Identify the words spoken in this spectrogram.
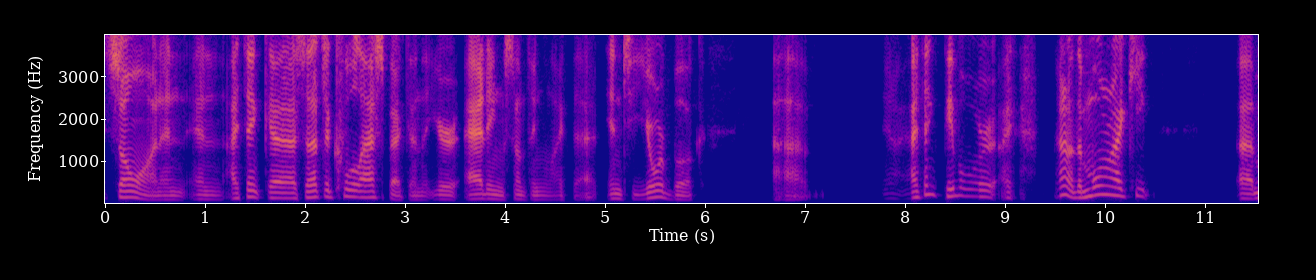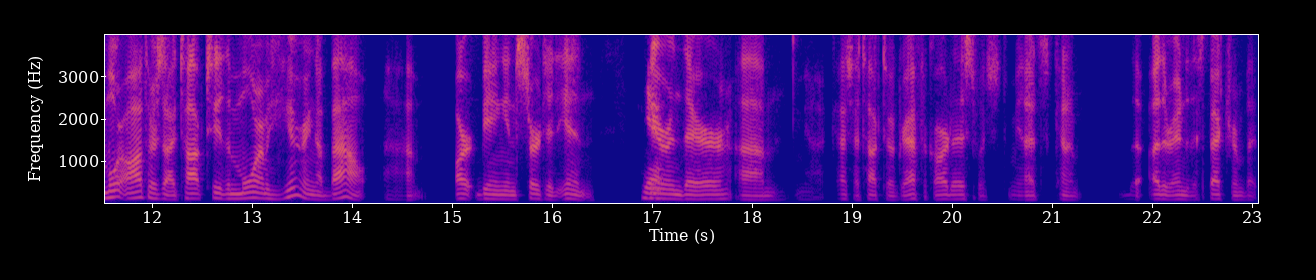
so on, and and I think uh, so. That's a cool aspect, and that you're adding something like that into your book. Uh, you know, I think people were. I, I don't know. The more I keep, uh, more authors I talk to, the more I'm hearing about um, art being inserted in yeah. here and there. Um, gosh, I talked to a graphic artist, which I mean that's kind of the other end of the spectrum, but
